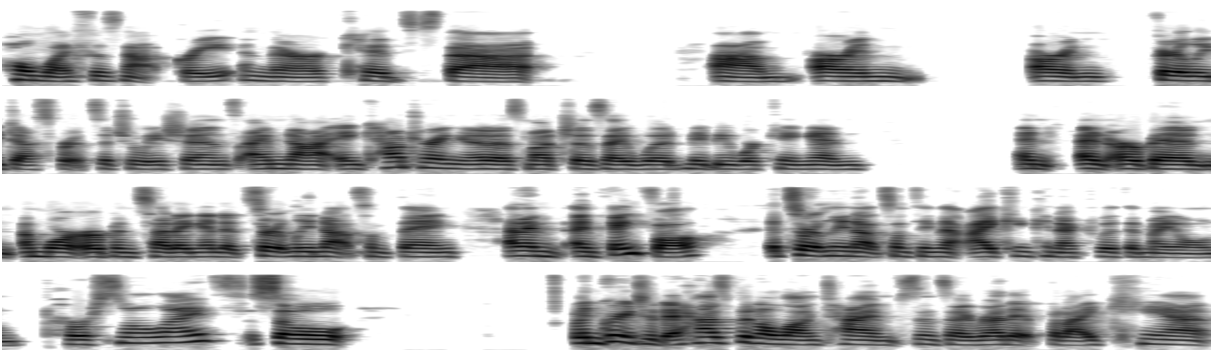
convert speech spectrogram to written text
home life is not great and there are kids that um are in are in fairly desperate situations. I'm not encountering it as much as I would maybe working in an, an urban, a more urban setting. And it's certainly not something, and I'm, I'm thankful, it's certainly not something that I can connect with in my own personal life. So, and granted, it has been a long time since I read it, but I can't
